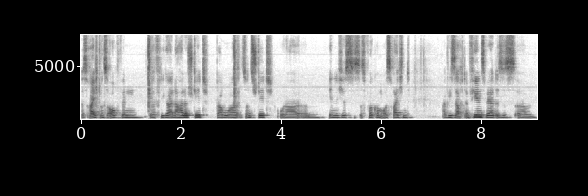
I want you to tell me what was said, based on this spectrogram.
es reicht uns auch, wenn der Flieger in der Halle steht, da wo er sonst steht oder ähm, ähnliches. Das ist vollkommen ausreichend. Aber wie gesagt, empfehlenswert ist es, ähm,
